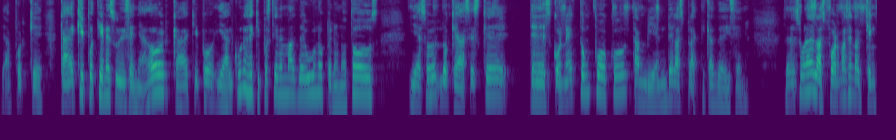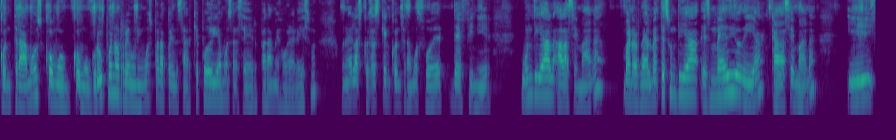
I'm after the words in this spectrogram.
¿ya? Porque cada equipo tiene su diseñador, cada equipo, y algunos equipos tienen más de uno, pero no todos, y eso lo que hace es que te desconecta un poco también de las prácticas de diseño. Entonces, una de las formas en las que encontramos como, como grupo nos reunimos para pensar qué podíamos hacer para mejorar eso. Una de las cosas que encontramos fue definir un día a la semana. Bueno, realmente es un día, es medio día cada semana y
